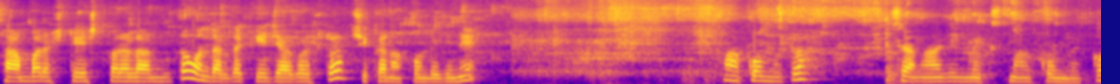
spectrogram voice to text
ಸಾಂಬಾರು ಅಷ್ಟು ಟೇಸ್ಟ್ ಬರಲ್ಲ ಅಂದ್ಬಿಟ್ಟು ಒಂದು ಅರ್ಧ ಕೆ ಜಿ ಆಗೋಷ್ಟು ಚಿಕನ್ ಹಾಕ್ಕೊಂಡಿದ್ದೀನಿ. ಹಾಕ್ಕೊಂಬಿಟ್ಟು ಚೆನ್ನಾಗಿ ಮಿಕ್ಸ್ ಮಾಡ್ಕೊಬೇಕು.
